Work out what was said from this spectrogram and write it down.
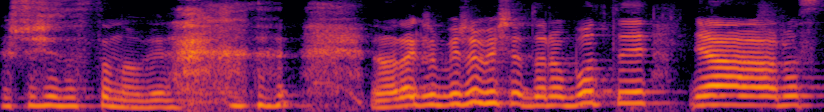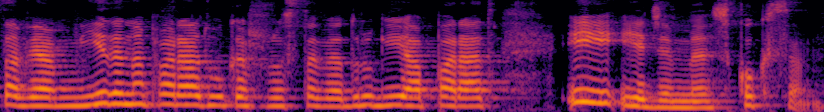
Jeszcze się zastanowię. No, także bierzemy się do roboty. Ja rozstawiam jeden aparat, Łukasz rozstawia drugi aparat i jedziemy z koksem.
